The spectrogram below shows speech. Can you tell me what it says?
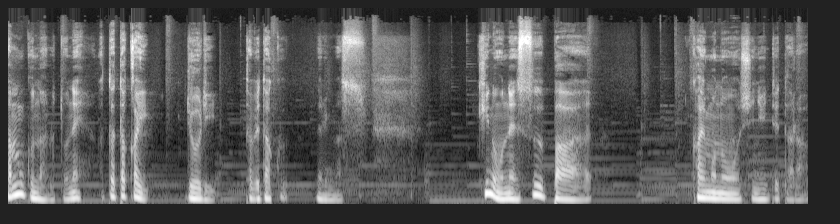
寒くなるとね、温かい料理食べたくなります。昨日ね、スーパー買い物をしに行ってたら、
